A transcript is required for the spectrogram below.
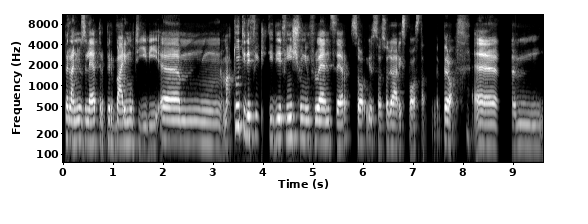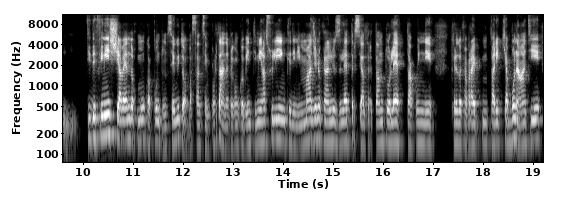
per la newsletter per vari motivi. Um, ma tu ti, defi- ti, definisci un influencer? So, io so, so già la risposta, però eh, um, ti definisci avendo comunque appunto un seguito abbastanza importante, perché comunque 20.000 su LinkedIn, immagino che la newsletter sia altrettanto letta, quindi credo che avrai parecchi abbonati.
